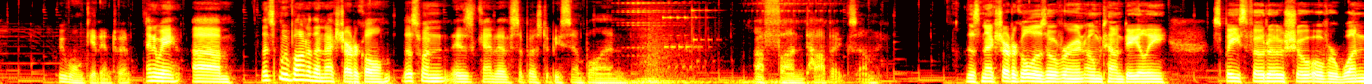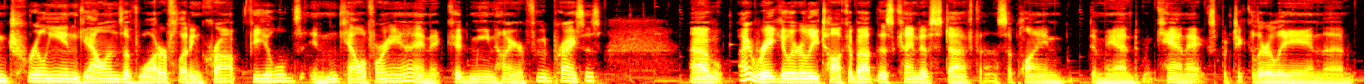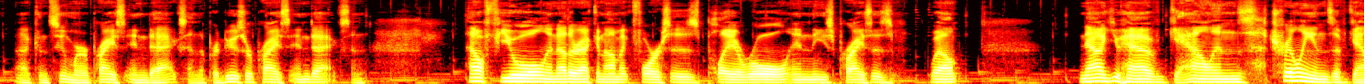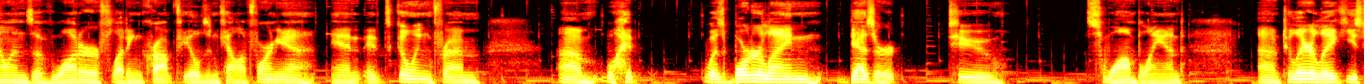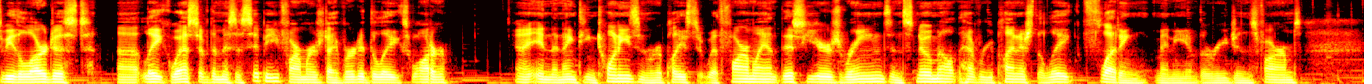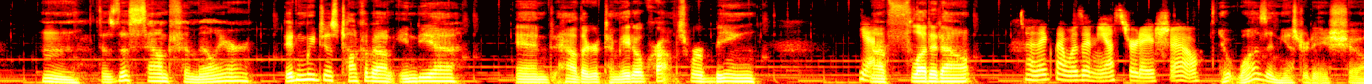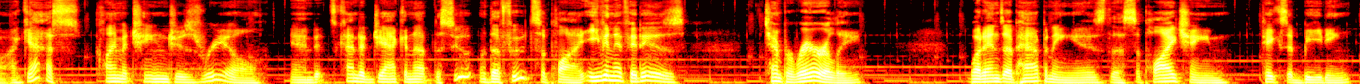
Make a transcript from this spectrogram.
we won't get into it. Anyway, um, let's move on to the next article. This one is kind of supposed to be simple and a fun topic. So, this next article is over in ohmTown Daily. Space photos show over 1 trillion gallons of water flooding crop fields in California, and it could mean higher food prices. Uh, I regularly talk about this kind of stuff, the supply and demand mechanics, particularly in the uh, consumer price index and the producer price index, and how fuel and other economic forces play a role in these prices. Well, now you have gallons, trillions of gallons of water flooding crop fields in California, and it's going from um, what was borderline desert to swampland. Uh, Tulare Lake used to be the largest uh, lake west of the Mississippi. Farmers diverted the lake's water uh, in the 1920s and replaced it with farmland. This year's rains and snowmelt have replenished the lake, flooding many of the region's farms. Hmm, does this sound familiar? Didn't we just talk about India and how their tomato crops were being yeah. uh, flooded out? I think that was in yesterday's show. It was in yesterday's show. I guess climate change is real and it's kind of jacking up the suit the food supply even if it is temporarily. What ends up happening is the supply chain takes a beating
